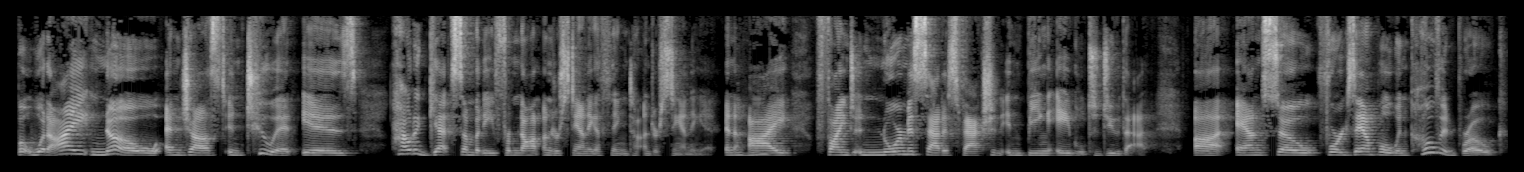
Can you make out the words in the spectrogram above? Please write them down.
but what i know and just intuit is how to get somebody from not understanding a thing to understanding it. And mm-hmm. I find enormous satisfaction in being able to do that. Uh, and so, for example, when COVID broke,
